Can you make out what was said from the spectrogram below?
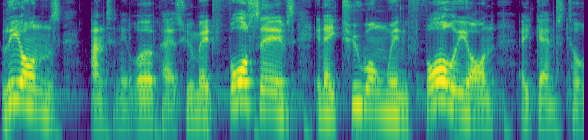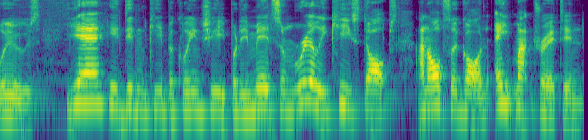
Lyon's Anthony Lopes, who made four saves in a 2-1 win for Lyon against Toulouse. Yeah, he didn't keep a clean sheet, but he made some really key stops and also got an 8 match rating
